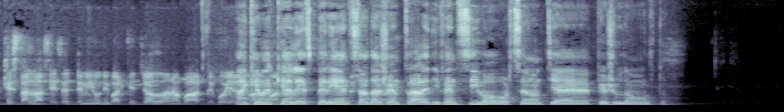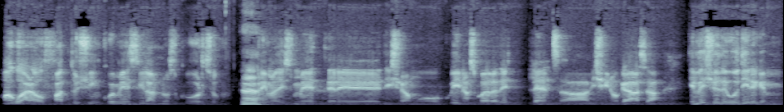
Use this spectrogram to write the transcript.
che sta là 6-7 minuti parcheggiato da una parte. Anche perché l'esperienza da centrale difensivo forse non ti è piaciuta molto. Ma guarda, ho fatto 5 mesi l'anno scorso eh. prima di smettere, diciamo, qui in una squadra di eccellenza vicino casa. Invece devo dire che mi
